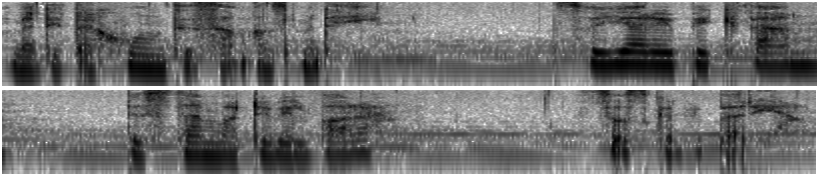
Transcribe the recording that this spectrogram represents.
meditation tillsammans med dig. Så gör dig bekväm, bestäm vart du vill vara. Så ska vi börja.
